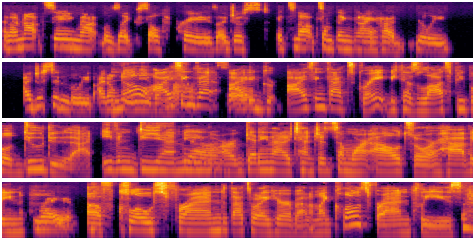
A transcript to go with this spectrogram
and I'm not saying that was like self praise. I just, it's not something I had really I just didn't believe. I don't. No, I that, think that so. I agree, I think that's great because lots of people do do that. Even DMing yeah. or getting that attention somewhere else or having right. a close friend. That's what I hear about. I'm like close friend, please.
